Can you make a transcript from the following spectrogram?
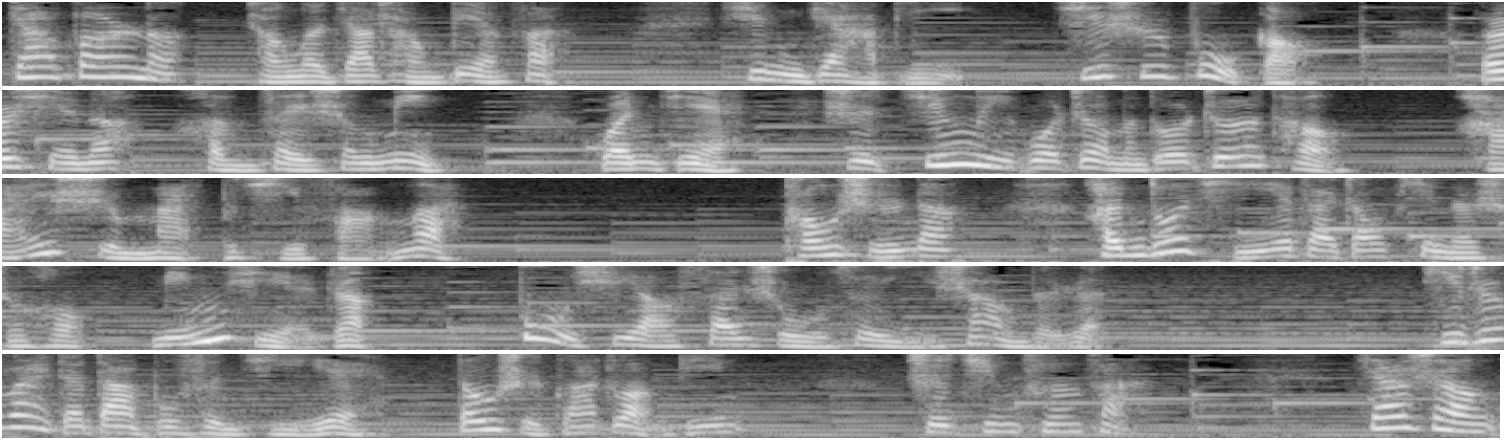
加班呢成了家常便饭，性价比其实不高，而且呢很费生命。关键是经历过这么多折腾，还是买不起房啊。同时呢，很多企业在招聘的时候明写着，不需要三十五岁以上的人。体制外的大部分企业都是抓壮丁，吃青春饭，加上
